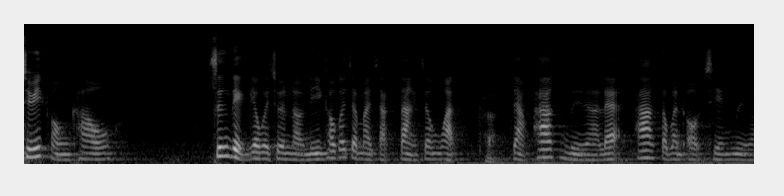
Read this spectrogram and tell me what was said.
ชีวิตของเขา ซึ่งเด็กเยาวชนเหล่านี้เขาก็จะมาจากต่างจังหวัดครับจากภาคเหนือและภาคตะวันออกเฉียงเหนือ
